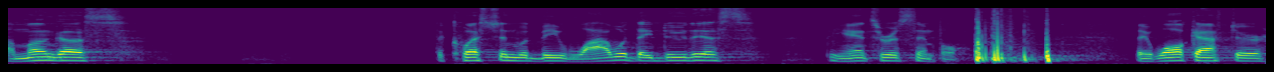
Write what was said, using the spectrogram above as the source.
among us. The question would be why would they do this? The answer is simple they walk after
